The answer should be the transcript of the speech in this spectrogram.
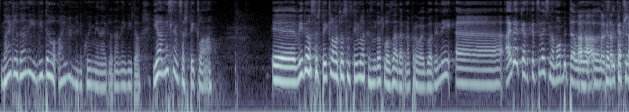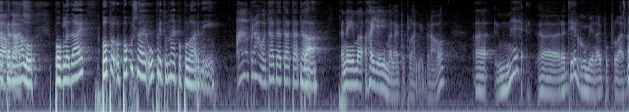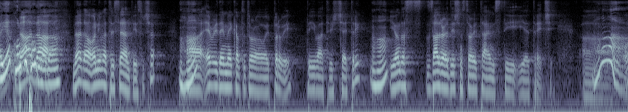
Najgledaniji video, ajme meni koji mi je najgledaniji video. Ja mislim sa štiklama. E, video sa štiklama, to sam snimila kad sam došla u Zadar na prvoj godini. E, ajde, kad, kad si već na mobitelu, Aha, e, pa kad, kad si na kanalu, pogledaj, popu- pokušaj uprit u najpopularniji. A, bravo, da, da, da, da. Da. A ne ima, a je ima najpopularniji, bravo. A, ne, uh, Radier Gumi je najpopularniji. A je? Koliko da, pogleda? Da, da, da, on ima 37 tisuća. Aha. A Everyday Makeup Tutorial ovaj prvi, ti ima 34. Aha. I onda Zadra Edition Story Times ti je treći.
